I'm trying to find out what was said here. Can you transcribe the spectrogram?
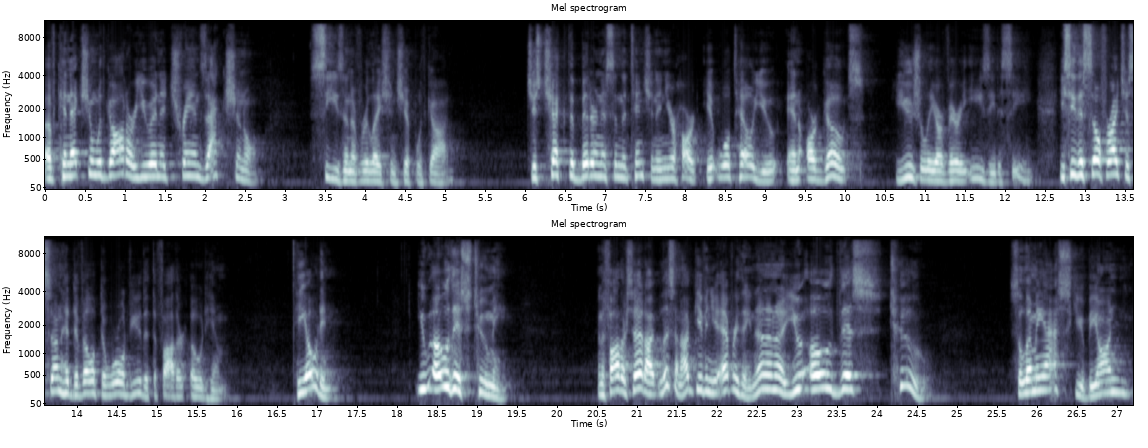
of connection with God, or are you in a transactional season of relationship with God? Just check the bitterness and the tension in your heart. It will tell you, and our goats usually are very easy to see. You see, this self righteous son had developed a worldview that the father owed him. He owed him. You owe this to me. And the father said, Listen, I've given you everything. No, no, no, you owe this too. So let me ask you beyond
